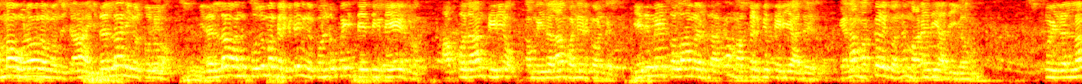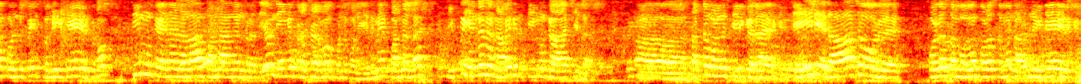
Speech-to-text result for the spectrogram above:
அம்மா உணவகம் வந்துச்சா? இதெல்லாம் நீங்கள் சொல்லணும். இதெல்லாம் வந்து பொதுமக்கள்கிட்ட நீங்கள் கொண்டு போய் சேர்த்துக்கிட்டே இருக்கணும். அப்போதான் தெரியும் நம்ம இதெல்லாம் பண்ணியிருக்கோன்ட்டு எதுவுமே சொல்லாமல் இருந்தாக்கா மக்களுக்கு தெரியாது. ஏன்னா மக்களுக்கு வந்து மறதி அதிகம். ஸோ இதெல்லாம் கொண்டு போய் சொல்லிக்கிட்டே இருக்கிறோம் திமுக என்னென்னலாம் பண்ணாங்கன்றதையும் நீங்கள் பிரச்சாரமாக கொண்டு போகணும் எதுவுமே பண்ணலை. இப்போ என்னென்ன நடக்குது திமுக ஆட்சியில்? சட்டம் ஒழுங்கு சீர்கேடாக இருக்குது டெய்லி ஏதாச்சும் ஒரு கொலை சம்பவம் கொலை சம்பவம் நடந்துக்கிட்டே இருக்கு.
